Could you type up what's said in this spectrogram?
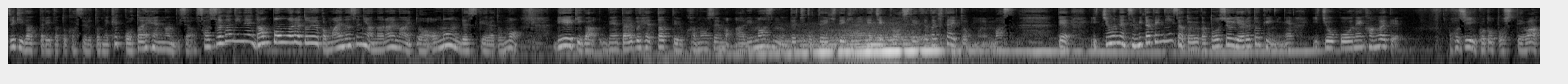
時期だったりだとかするとね結構大変なんですよ。さすがにね元本割れというかマイナスにはならないとは思うんですけれども利益がねだいぶ減ったっていう可能性もありますのでちょっと定期的にねチェックはしていただきたいと思います。で一応ね積立 NISA というか投資をやるときにね一応こうね考えてほしいこととしては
